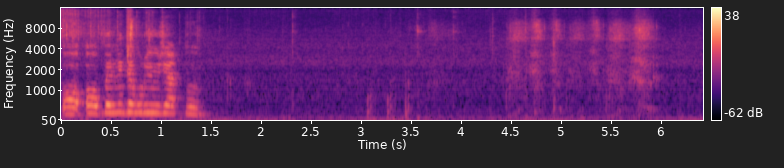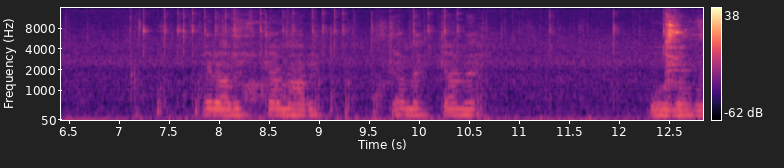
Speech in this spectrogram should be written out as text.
o o beni de vuracak bu. Hayır abi gelme abi. Gelme gelme. Oğuz gelme.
